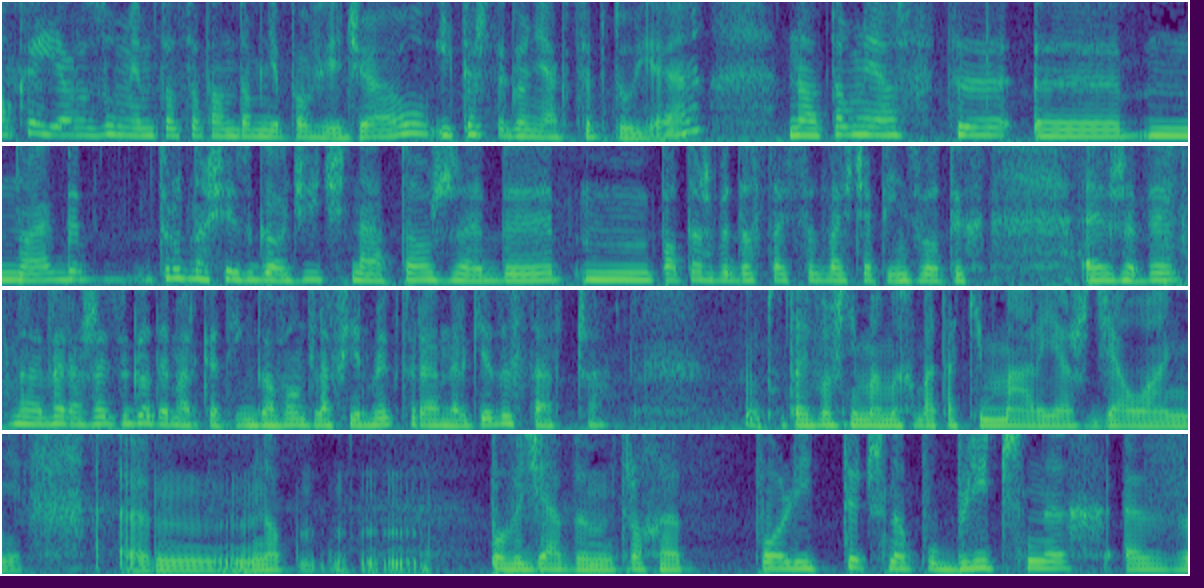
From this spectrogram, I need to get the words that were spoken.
okej, ja rozumiem to, co pan do mnie powiedział i też tego nie akceptuję. Natomiast y, no jakby trudno się zgodzić na to, żeby mm, po to, żeby dostać 125 zł, żeby wyrażać zgodę marketingową dla firmy, która energię dostarcza. No tutaj właśnie mamy chyba taki mariaż działań, no powiedziałabym trochę polityczno-publicznych z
